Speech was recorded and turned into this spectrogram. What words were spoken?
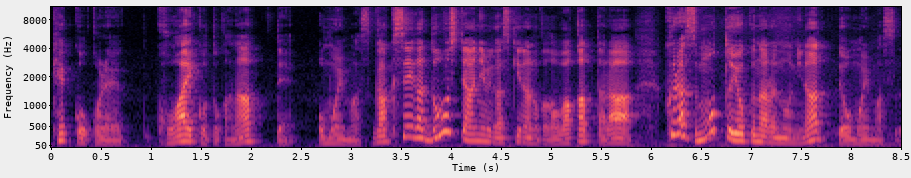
結構これ怖いことかなって思います。学生がどうしてアニメが好きなのかが分かったら、クラスもっと良くなるのになって思います。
